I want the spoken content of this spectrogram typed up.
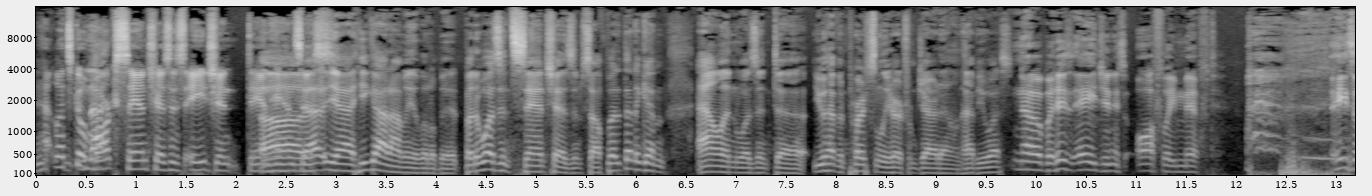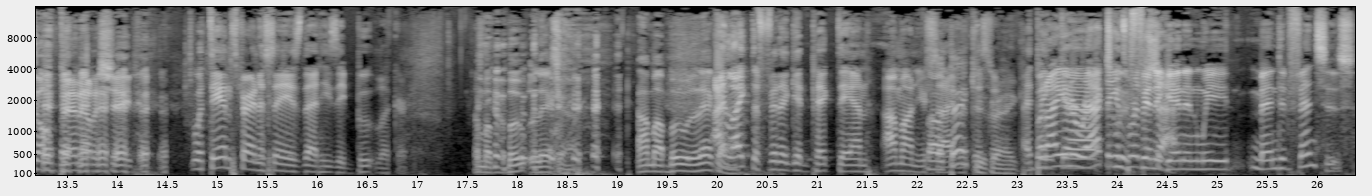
Ha- Let's go, not- Mark Sanchez's agent, Dan Oh, Hanzus. that- yeah, he got on me a little bit, but it wasn't Sanchez himself. But then again, Allen wasn't. Uh, you haven't personally heard from Jared Allen, have you, Wes? No, but his agent is awfully miffed. He's all bent out of shape. What Dan's trying to say is that he's a bootlicker. I'm a bootlicker. I'm a bootlicker. I like the Finnegan pick, Dan. I'm on your Oh, side. thank with you, this. Greg. I but think, I uh, interacted think it's with worth a shot. Finnegan and we mended fences.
